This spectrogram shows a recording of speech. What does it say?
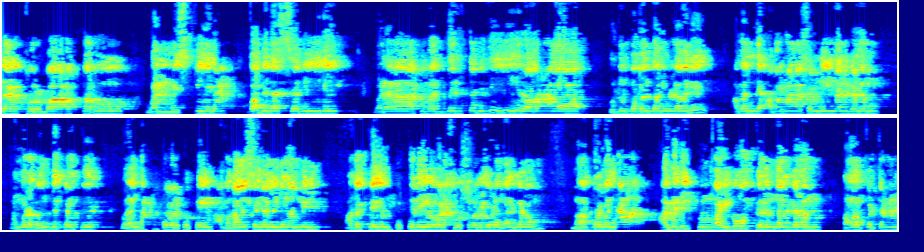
ذا القربى حقه والمسكين وابن السبيل ولا تبذر تبذيرا കുടുംബ ബന്ധമുള്ളവന് അവന്റെ അവകാശം നീ നൽകണം നമ്മുടെ ബന്ധുക്കൾക്ക് വേണ്ടപ്പെട്ടവർക്കൊക്കെയും അവകാശങ്ങളുണ്ട് നമ്മിൽ അതൊക്കെയും കൃത്യതയോടെ സൂക്ഷ്മതയോടെ നൽകണം മാത്രമല്ല അഗതിക്കും വഴിപോക്കനും നൽകണം പാവപ്പെട്ടവന്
